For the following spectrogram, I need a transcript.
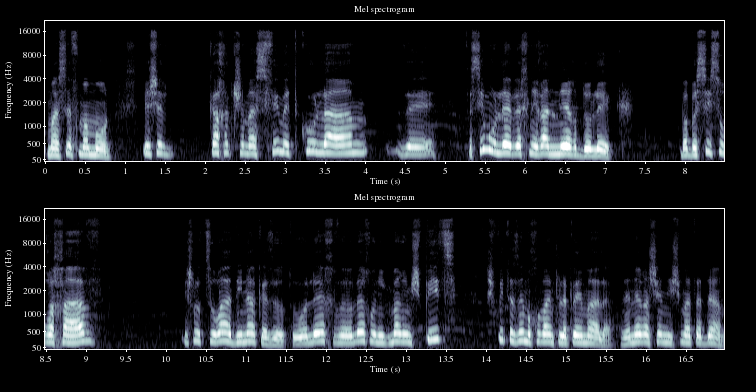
הוא מאסף ממון. יש ככה כשמאספים את כולם, זה... תשימו לב איך נראה נר דולק. בבסיס הוא רחב, יש לו צורה עדינה כזאת. הוא הולך והולך, הוא נגמר עם שפיץ, השפיץ הזה מכוון כלפי מעלה. זה נר השם נשמת אדם.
